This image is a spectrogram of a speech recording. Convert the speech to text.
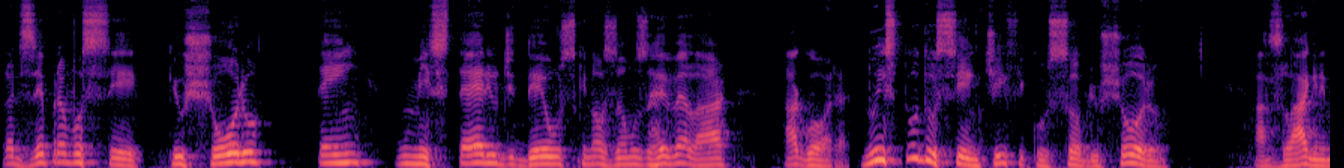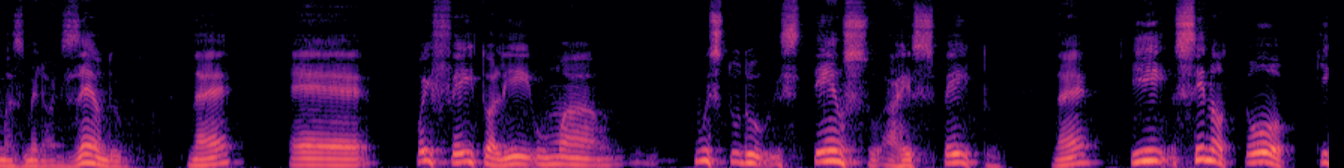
para dizer para você que o choro tem um mistério de Deus que nós vamos revelar agora. No estudo científico sobre o choro, as lágrimas, melhor dizendo, né, é, foi feito ali uma, um estudo extenso a respeito, né, e se notou que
